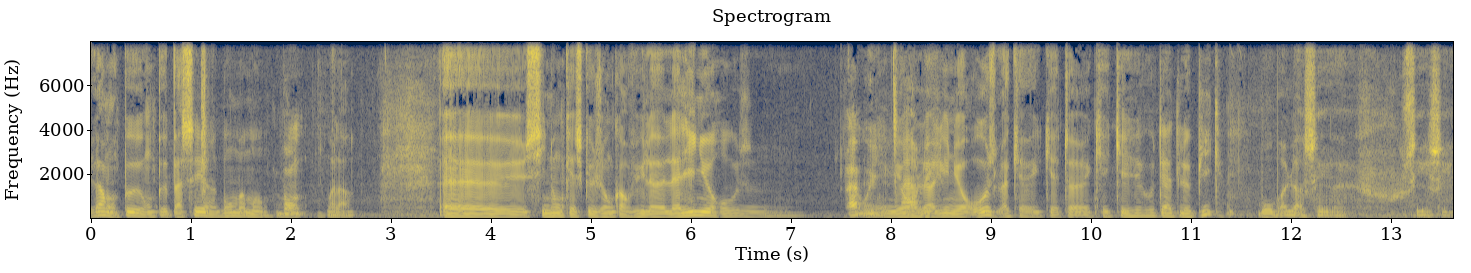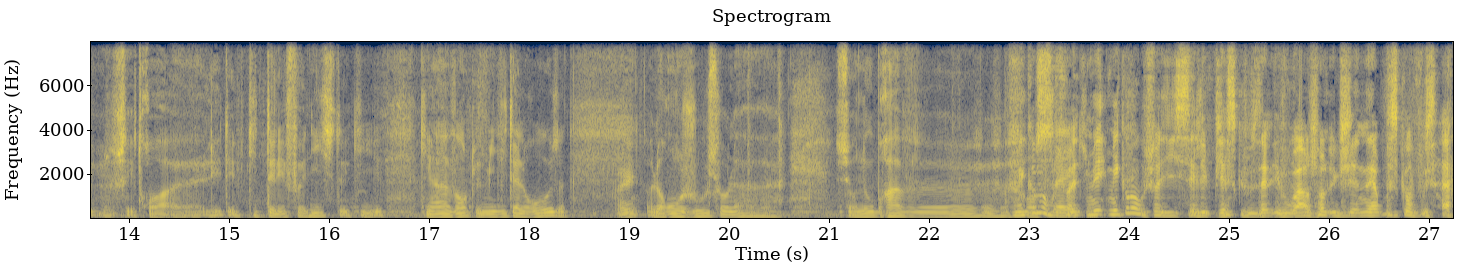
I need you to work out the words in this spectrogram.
là, on peut, on peut passer un bon moment. Bon. Voilà. Euh, sinon, qu'est-ce que j'ai encore vu? La, la ligne rose. Ah oui. La ligne, Ah la oui. ligne rose, là, qui, qui est, euh, qui, qui est au théâtre Le Pic. Bon, bah là, c'est. euh, ces trois, euh, les, les petits téléphonistes qui, qui inventent le Minitel Rose. Oui. Alors on joue sur la sur nos braves euh, Mais comment, vous Français. choisissez, mais, mais comment vous choisissez les pièces que vous allez voir, Jean-Luc Génère? Parce qu'on vous a,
